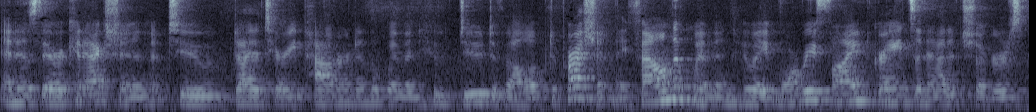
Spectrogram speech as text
And is there a connection to dietary pattern in the women who do develop depression? They found that women who ate more refined grains and added sugars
